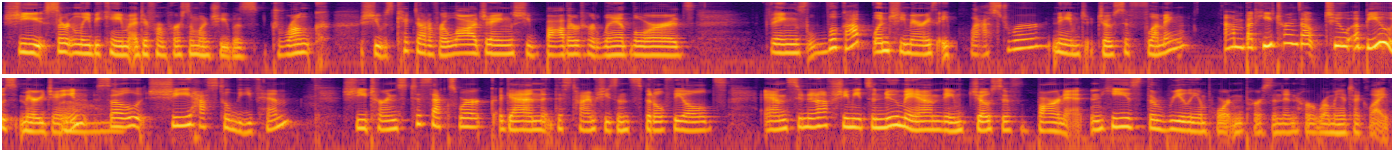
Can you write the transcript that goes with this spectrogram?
She certainly became a different person when she was drunk. She was kicked out of her lodgings. She bothered her landlords. Things look up when she marries a plasterer named Joseph Fleming. Um, but he turns out to abuse Mary Jane, so she has to leave him. She turns to sex work. Again, this time she's in Spitalfields. And soon enough, she meets a new man named Joseph Barnett, and he's the really important person in her romantic life.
